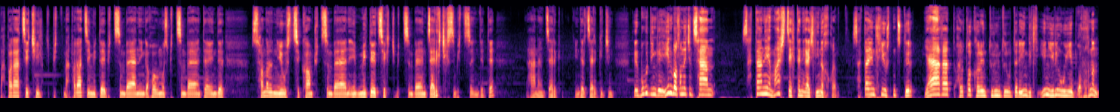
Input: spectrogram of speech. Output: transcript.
папарацци чилж папарацци мэдээ битсэн байна. Ингээ хувь хүмүүс битсэн байна. Тэ энэ дээр сонор news цэг.com битсэн байна. Мэдээ цэгч битсэн байна. Заригч гэсэн битсэн энэ дээр тэ. Хаана зариг энэ дээр зариг гэж байна. Тэгэхээр бүгд ингээ энэ болгоны чинь цаана сатаны маш зэлтэй нэг ажил энэ байхгүй юу? Сатан энэ дэлхийн ертөнцийн дээр яагаад 2 дугаар Коринт 4-4 дээр энэ энэ 90 үеийн бурхан нь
